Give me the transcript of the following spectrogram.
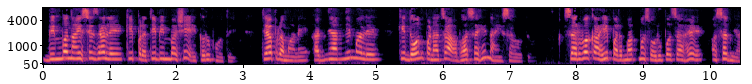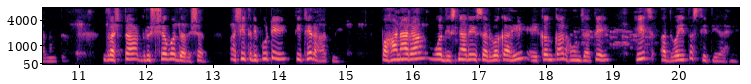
बिंब नाहीसे झाले की प्रतिबिंबाशी एकरूप होते. त्याप्रमाणे अज्ञान निमले की दोनपणाचा आभासही नाहीसा होतो. सर्व काही परमात्मा स्वरूपच आहे असं ज्ञान होतं. द्रष्टा दृश्य व दर्शन अशी त्रिपुटी तिथे राहत नाही. पाहणारा व दिसणारे सर्व काही एकंकार होऊन जाते हीच अद्वैत स्थिती आहे.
